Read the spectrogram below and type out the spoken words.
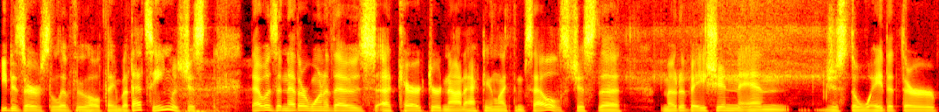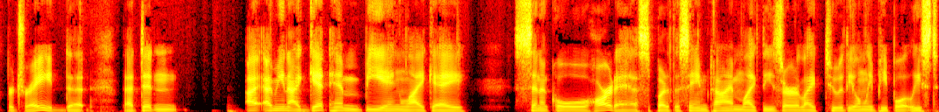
He deserves to live through the whole thing. But that scene was just that was another one of those uh, character not acting like themselves. Just the motivation and just the way that they're portrayed. That that didn't. I, I mean, I get him being like a cynical hard ass, but at the same time, like these are like two of the only people, at least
